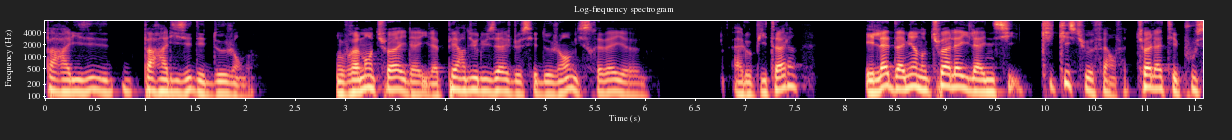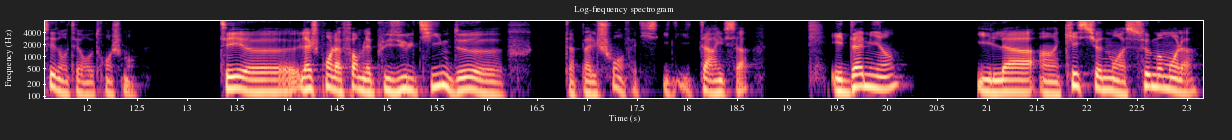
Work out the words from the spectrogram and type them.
paralysé, paralysé des deux jambes. Donc vraiment, tu vois, il a, il a perdu l'usage de ses deux jambes. Il se réveille euh, à l'hôpital. Et là, Damien, donc tu vois, là, il a une. Qu'est-ce que tu veux faire en fait? Tu vois, là, tu es poussé dans tes retranchements. Es, euh, là, je prends la forme la plus ultime de. Euh, T'as pas le choix en fait. Il, t'arrive ça. Et Damien, il a un questionnement à ce moment-là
